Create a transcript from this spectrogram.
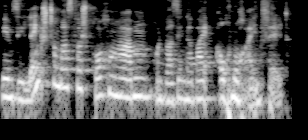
wem sie längst schon was versprochen haben und was ihnen dabei auch noch einfällt.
